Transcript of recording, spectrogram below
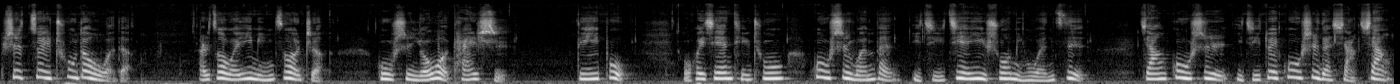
是最触动我的。而作为一名作者，故事由我开始。第一步，我会先提出故事文本以及建议说明文字，将故事以及对故事的想象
